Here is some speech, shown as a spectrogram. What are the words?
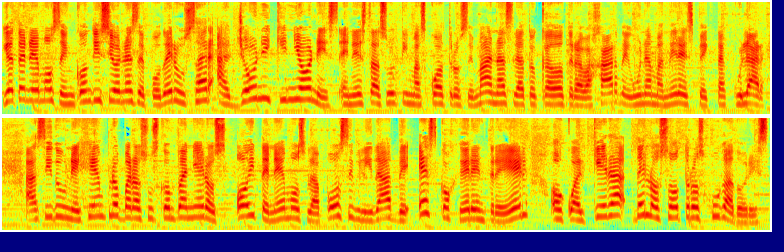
Ya tenemos en condiciones de poder usar a Johnny Quiñones. En estas últimas cuatro semanas le ha tocado trabajar de una manera espectacular. Ha sido un ejemplo para sus compañeros. Hoy tenemos la posibilidad de escoger entre él o cualquiera de los otros jugadores.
